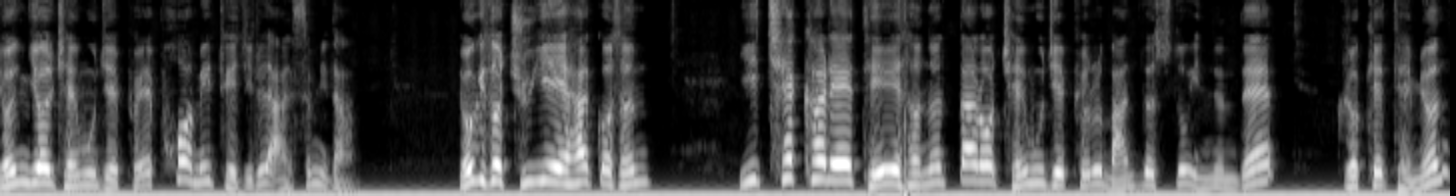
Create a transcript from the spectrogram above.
연결 재무제표에 포함이 되지를 않습니다. 여기서 주의해야 할 것은 이 채칼에 대해서는 따로 재무제표를 만들 수도 있는데 그렇게 되면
